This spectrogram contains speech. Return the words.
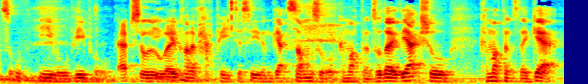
sort of evil people. Absolutely. You're kind of happy to see them get some sort of comeuppance, although the actual comeuppance they get.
